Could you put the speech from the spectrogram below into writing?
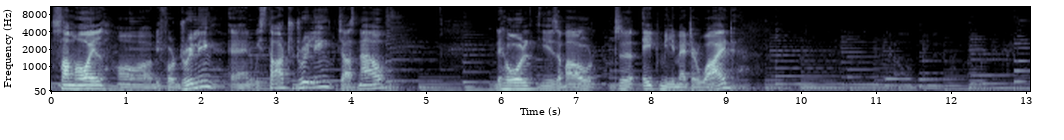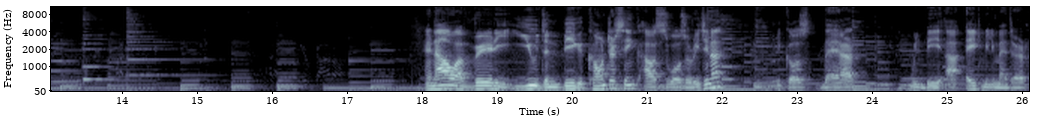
Some oil uh, before drilling and we start drilling just now. The hole is about uh, 8 millimeter wide now a very huge and big countersink as was original because there will be a 8 millimeter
